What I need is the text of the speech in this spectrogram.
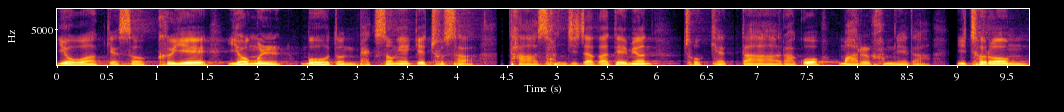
여호와께서 그의 영을 모든 백성에게 주사 다 선지자가 되면 좋겠다라고 말을 합니다. 이처럼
